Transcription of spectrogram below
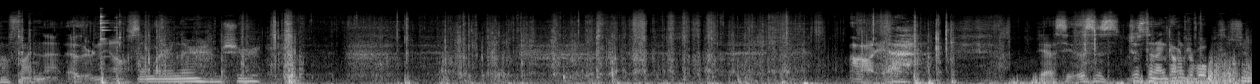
I'll find that other nail somewhere in there, I'm sure. Oh, yeah. Yeah, see, this is just an uncomfortable position.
